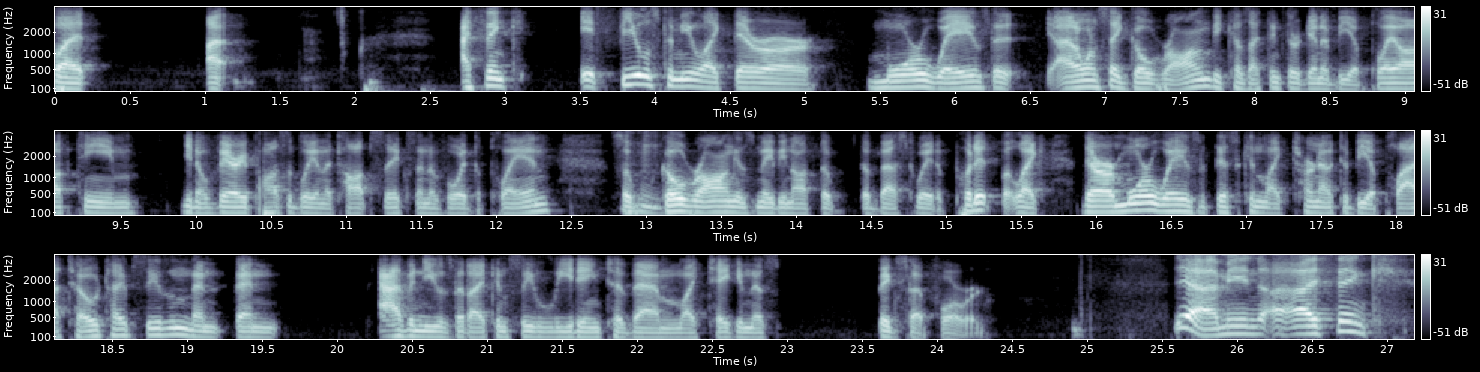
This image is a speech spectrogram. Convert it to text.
But I I think it feels to me like there are more ways that I don't want to say go wrong because I think they're going to be a playoff team, you know, very possibly in the top six and avoid the play-in. So Mhm. go wrong is maybe not the, the best way to put it, but like there are more ways that this can like turn out to be a plateau type season than than avenues that I can see leading to them like taking this big step forward. Yeah, I mean, I think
